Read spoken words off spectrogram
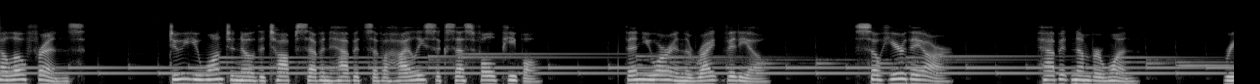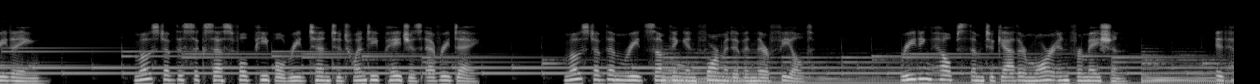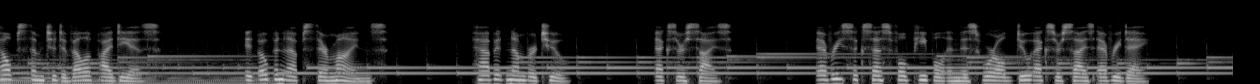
Hello friends. Do you want to know the top 7 habits of a highly successful people? Then you are in the right video. So here they are. Habit number 1. Reading. Most of the successful people read 10 to 20 pages every day. Most of them read something informative in their field. Reading helps them to gather more information. It helps them to develop ideas. It opens up their minds. Habit number 2. Exercise. Every successful people in this world do exercise every day.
